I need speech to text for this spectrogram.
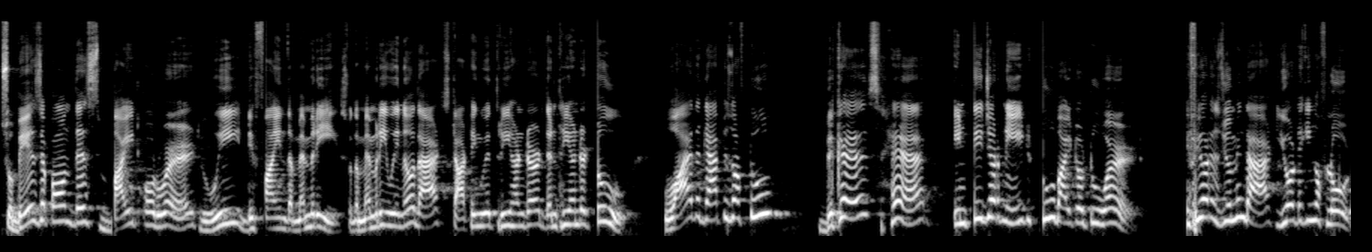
So based upon this byte or word, we define the memory. So the memory we know that starting with 300, then 302. Why the gap is of 2? Because here integer need 2 byte or 2 word. If you are assuming that you are taking a float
